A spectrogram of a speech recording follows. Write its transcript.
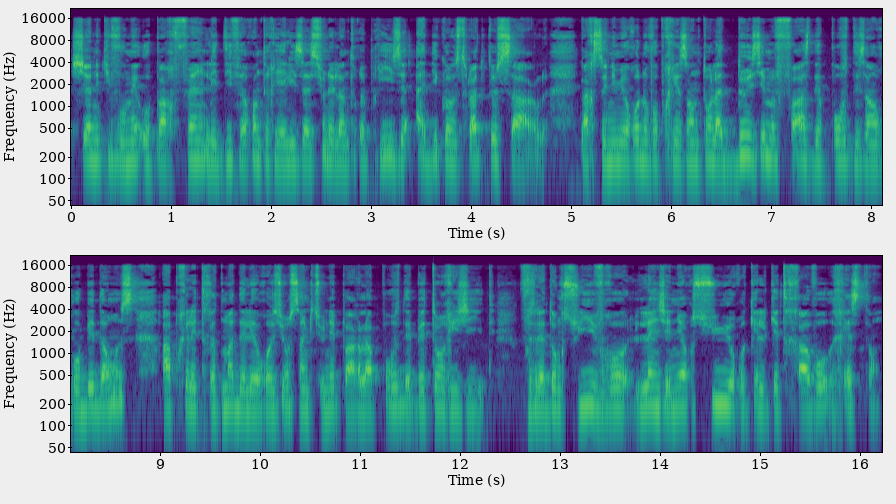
chaîne qui vous met au parfum les différentes réalisations de l'entreprise Adi Construct Sarl. Par ce numéro, nous vous présentons la deuxième phase des poses des enrobés denses après le traitement de l'érosion sanctionné par la pose des bétons rigides. Vous allez donc suivre l'ingénieur sur quelques travaux restants.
